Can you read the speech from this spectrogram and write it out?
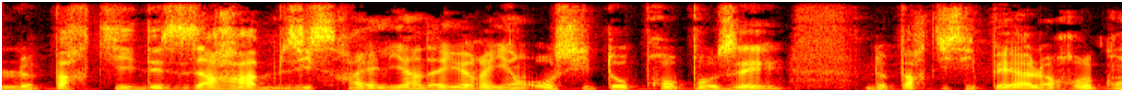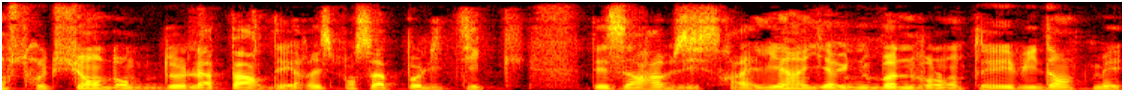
le parti des Arabes israéliens, d'ailleurs, ayant aussitôt proposé de participer à leur reconstruction. Donc, de la part des responsables politiques des Arabes israéliens, il y a une bonne volonté évidente. Mais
